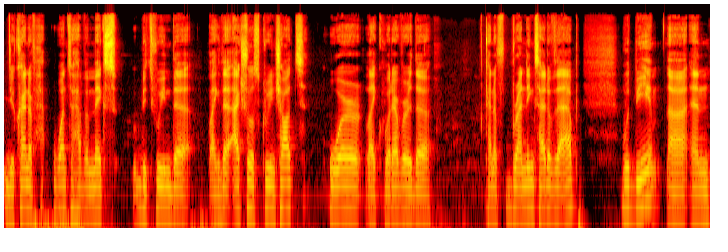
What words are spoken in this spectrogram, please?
you kind of want to have a mix between the like the actual screenshot or like whatever the kind of branding side of the app would be, uh, and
